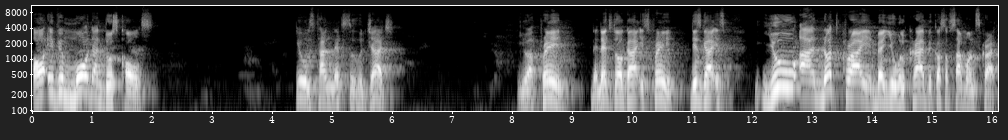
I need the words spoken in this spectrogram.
Or even more than those calls. You will stand next to the judge. You are praying. the next door guy is praying. This guy is. You are not crying, but you will cry because of someone's cry.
